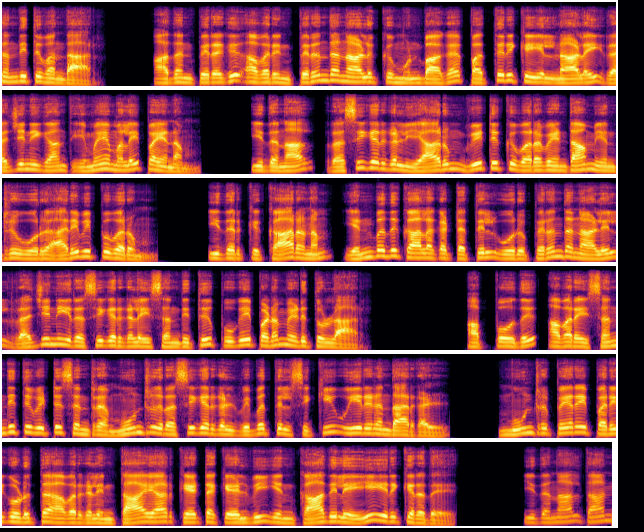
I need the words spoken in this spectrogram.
சந்தித்து வந்தார். அதன் பிறகு அவரின் பிறந்த நாளுக்கு முன்பாக பத்திரிகையில் நாளை ரஜினிகாந்த் இமயமலை பயணம். இதனால் ரசிகர்கள் யாரும் வீட்டுக்கு வரவேண்டாம் என்று ஒரு அறிவிப்பு வரும். இதற்கு காரணம் எண்பது காலகட்டத்தில் ஒரு பிறந்த நாளில் ரஜினி ரசிகர்களை சந்தித்து புகைப்படம் எடுத்துள்ளார். அப்போது அவரை சந்தித்துவிட்டு சென்ற மூன்று ரசிகர்கள் விபத்தில் சிக்கி உயிரிழந்தார்கள். மூன்று பேரை பறிகொடுத்த அவர்களின் தாயார் கேட்ட கேள்வி என் காதிலேயே இருக்கிறது. இதனால் தான்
